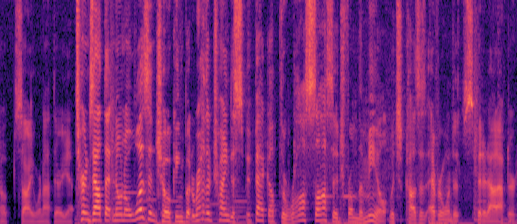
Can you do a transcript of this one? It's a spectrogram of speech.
Oh, sorry, we're not there yet. Turns out that Nona wasn't choking, but rather trying to spit back up the raw sausage from the meal, which causes everyone to spit it out after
